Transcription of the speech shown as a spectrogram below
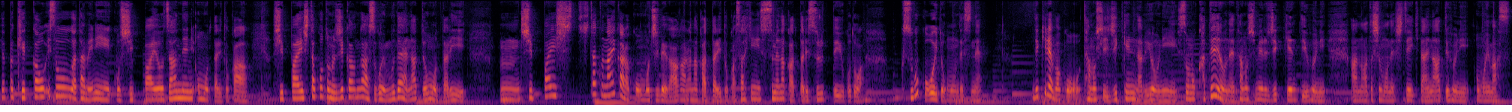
やっぱ結果を急ぐがためにこう失敗を残念に思ったりとか失敗したことの時間がすごい無駄やなって思ったりうん、失敗したくないからこうモチベが上がらなかったりとか先に進めなかったりするっていうことはすごく多いと思うんですね。できればこう楽しい実験になるようにその過程をね楽しめる実験っていうふうにあの私もねしていきたいなっていうふうに思います。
